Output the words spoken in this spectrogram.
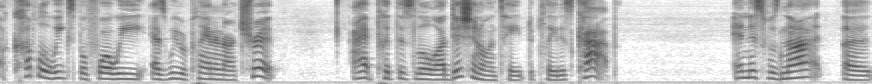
a couple of weeks before we, as we were planning our trip, I had put this little audition on tape to play this cop. And this was not a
